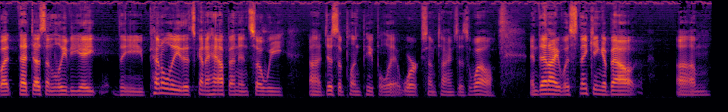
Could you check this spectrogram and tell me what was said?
but that doesn't alleviate the penalty that's going to happen, and so we uh, discipline people at work sometimes as well. And then I was thinking about um,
